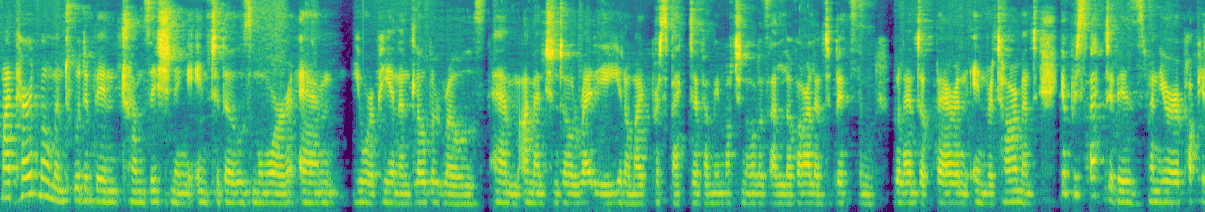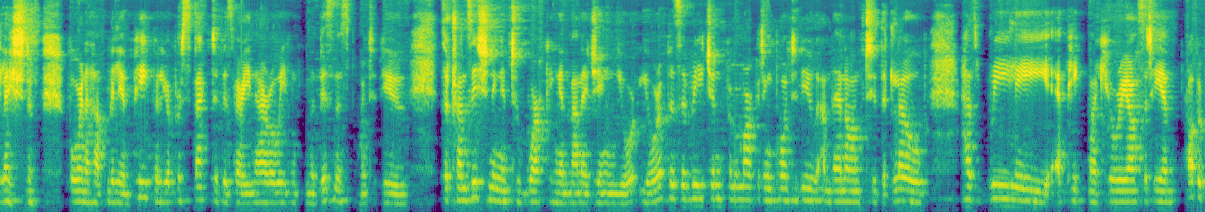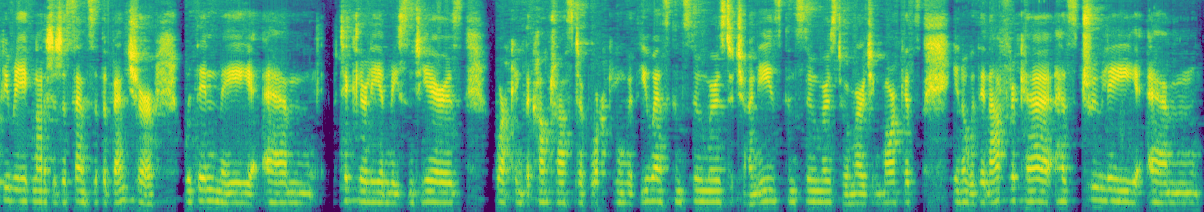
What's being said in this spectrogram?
My third moment would have been transitioning into those more um, European and global roles. Um, I mentioned already, you know, my perspective. I mean, much and all as I love Ireland to bits and will end up there in, in retirement. Your perspective is when you're a population of four and a half million people, your perspective is very narrow, even from a business point of view. So transitioning into working and managing your, Europe as a region from a marketing point of view and then on to the globe has really uh, piqued my curiosity and probably reignited a sense of adventure within me. Um, particularly in recent years, working the contrast of working with US consumers to Chinese consumers to emerging markets, you know, within Africa has truly um,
